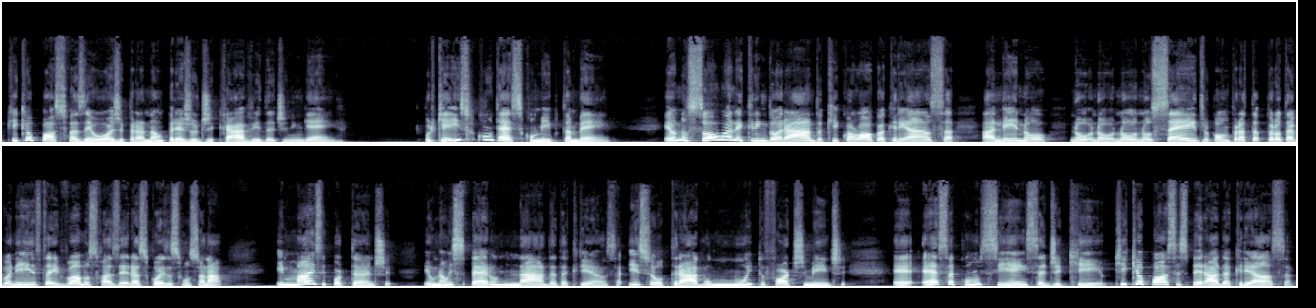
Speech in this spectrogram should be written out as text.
o que, que eu posso fazer hoje para não prejudicar a vida de ninguém? Porque isso acontece comigo também. Eu não sou o alecrim dourado que coloco a criança ali no, no, no, no, no centro como protagonista e vamos fazer as coisas funcionar. E mais importante, eu não espero nada da criança. Isso eu trago muito fortemente é essa consciência de que o que, que eu posso esperar da criança?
